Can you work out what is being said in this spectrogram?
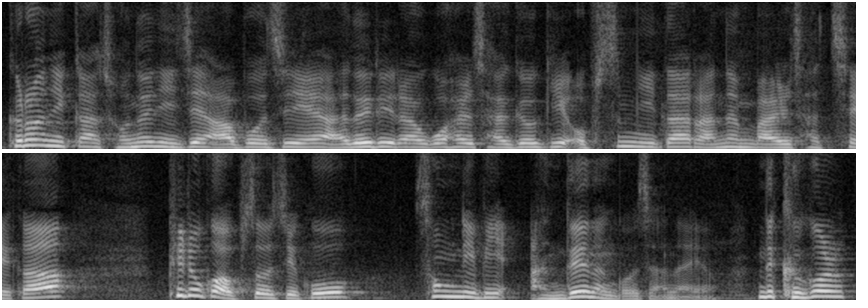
그러니까 저는 이제 아버지의 아들이라고 할 자격이 없습니다라는 말 자체가 필요가 없어지고 성립이 안 되는 거잖아요. 근데 그걸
